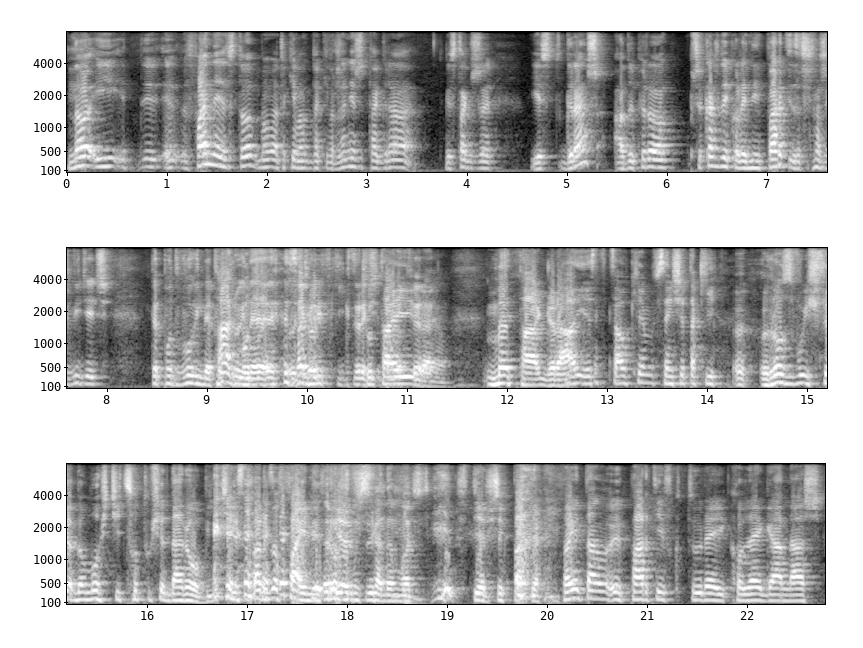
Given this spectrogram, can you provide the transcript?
No i y, y, fajne jest to, bo mam takie, mam takie wrażenie, że ta gra jest tak, że jest grasz, a dopiero przy każdej kolejnej partii zaczynasz widzieć te podwójne, Tak, potrójne to- zagrywki, które się tam Tutaj otwierają. meta gra jest całkiem, w sensie taki e, rozwój świadomości, co tu się da robić. Jest bardzo fajny w Rozwój pierwszych, świadomości. w pierwszych partiach. Pamiętam y, partię, w której kolega nasz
